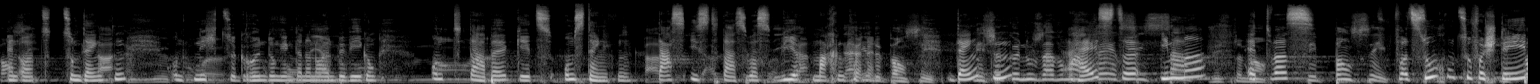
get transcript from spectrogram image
ein Ort zum Denken und nicht zur Gründung irgendeiner neuen Bewegung. Und dabei geht es ums Denken. Das ist das, was wir machen können. Denken heißt äh, immer etwas versuchen zu verstehen,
